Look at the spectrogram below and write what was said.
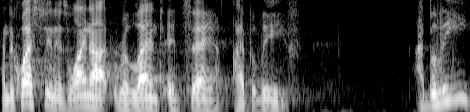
And the question is why not relent and say, I believe? I believe.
